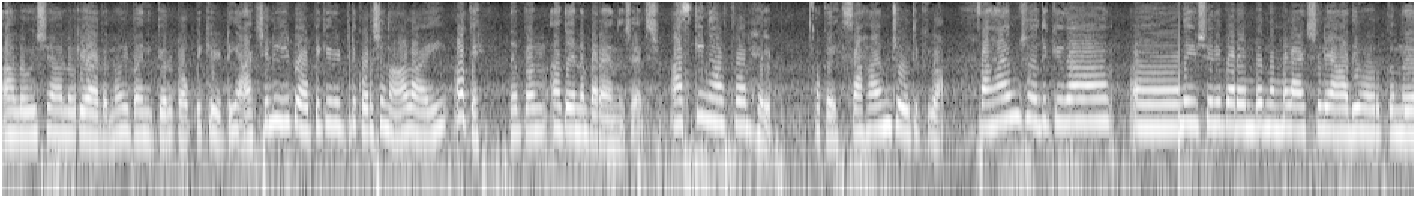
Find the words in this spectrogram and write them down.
ആലോചിച്ച് ആലോചിക്കുമായിരുന്നു ഇപ്പൊ എനിക്കൊരു ടോപ്പിക്ക് കിട്ടി. ആക്ച്വലി ഈ ടോപ്പിക്ക് കിട്ടിയിട്ട് കുറച്ച് നാളായി. ഓക്കെ ഇപ്പം അത് തന്നെ പറയാമെന്ന് വിചാരിച്ചു. Asking out for help okay സഹായം ചോദിക്കുക. സഹായം ചോദിക്കുക യൂഷ്വലി പറയുമ്പോൾ നമ്മൾ ആക്ച്വലി ആദ്യം ഓർക്കുന്നത്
